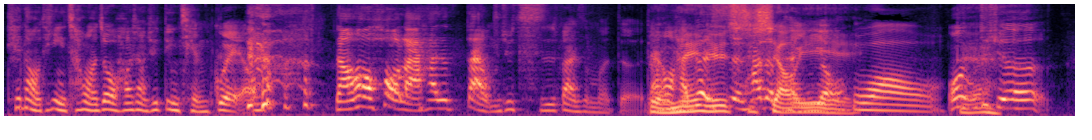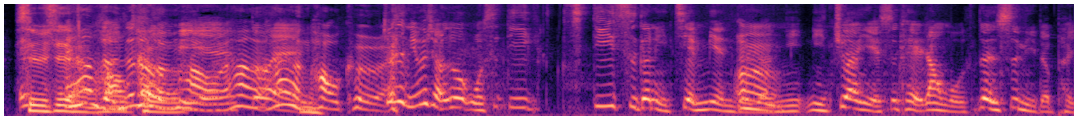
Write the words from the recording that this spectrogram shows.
天哪！我听你唱完之后，我好想去订钱柜哦。然后后来他就带我们去吃饭什么的，然后还认识了他的朋友，哇！我就觉得。是不是？他人真的很好，他他很好客。就是你会想说，我是第一第一次跟你见面的人，你你居然也是可以让我认识你的朋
